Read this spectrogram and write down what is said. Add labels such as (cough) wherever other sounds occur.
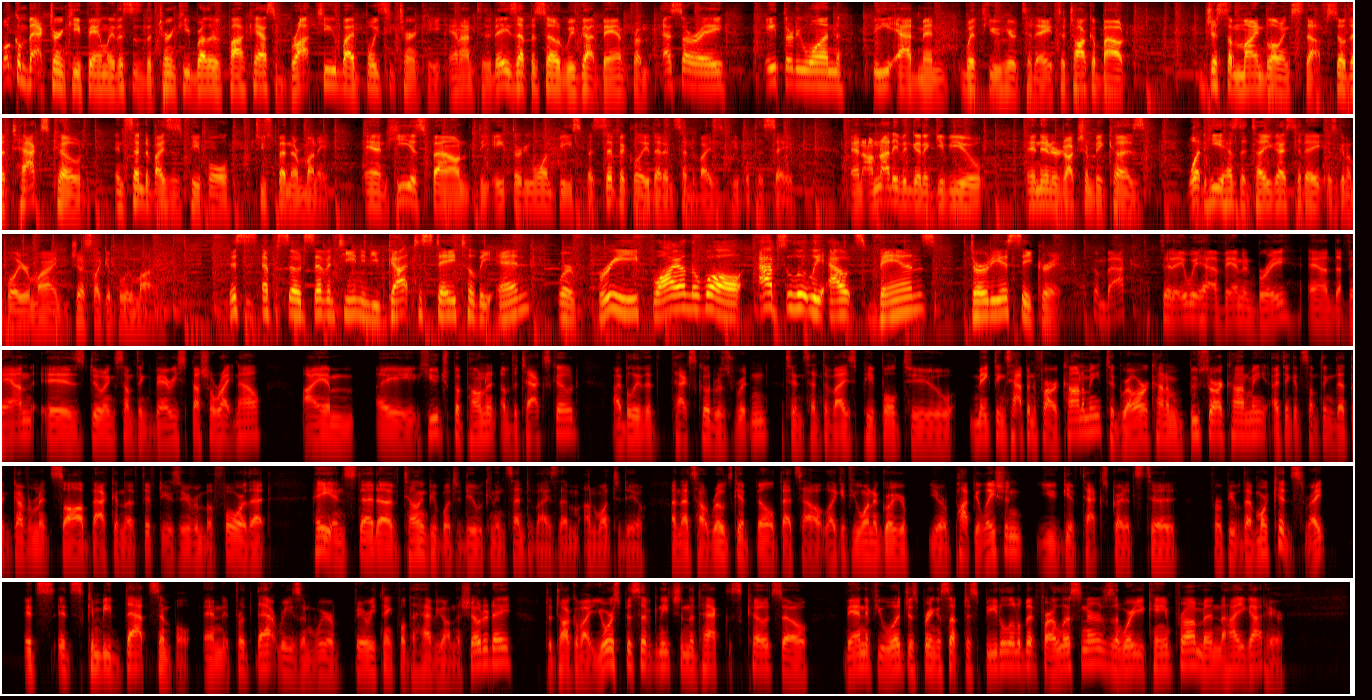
Welcome back, Turnkey family. This is the Turnkey Brothers podcast brought to you by Boise Turnkey. And on today's episode, we've got Van from SRA 831B admin with you here today to talk about just some mind blowing stuff. So, the tax code incentivizes people to spend their money. And he has found the 831B specifically that incentivizes people to save. And I'm not even going to give you an introduction because what he has to tell you guys today is going to blow your mind just like it blew mine. This is episode 17, and you got to stay till the end, where Bre, fly on the wall, absolutely outs Van's dirtiest secret. Welcome back. Today we have Van and Bre, and uh, Van is doing something very special right now. I am a huge proponent of the tax code. I believe that the tax code was written to incentivize people to make things happen for our economy, to grow our economy, boost our economy. I think it's something that the government saw back in the 50s or even before that hey, instead of telling people what to do, we can incentivize them on what to do. And that's how roads get built. That's how, like, if you want to grow your your population, you give tax credits to for people to have more kids, right? It's it's can be that simple. And for that reason, we're very thankful to have you on the show today to talk about your specific niche in the tax code. So, Van, if you would just bring us up to speed a little bit for our listeners, uh, where you came from and how you got here.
